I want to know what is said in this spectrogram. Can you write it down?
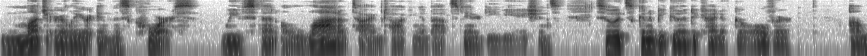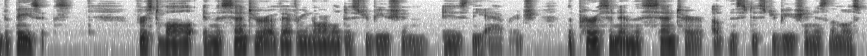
much earlier in this course, we've spent a lot of time talking about standard deviations, so it's going to be good to kind of go over um, the basics. First of all, in the center of every normal distribution is the average. The person in the center of this distribution is the most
